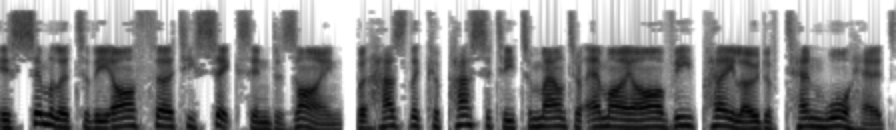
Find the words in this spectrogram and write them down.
is similar to the R-36 in design, but has the capacity to mount a MIRV payload of 10 warheads,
